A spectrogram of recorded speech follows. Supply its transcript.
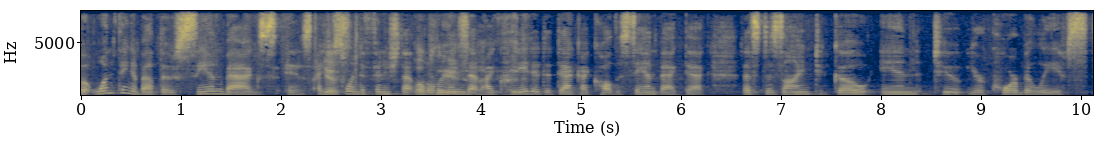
But one thing about those sandbags is, I Yes. just wanted to finish that Oh, little please. thing that I- I I- created a deck I call the sandbag deck that's designed to go into your core beliefs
